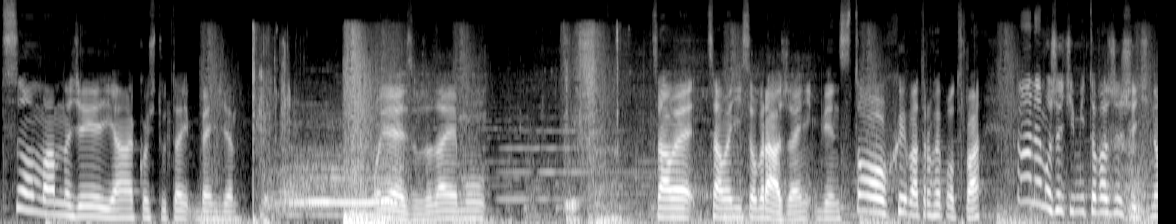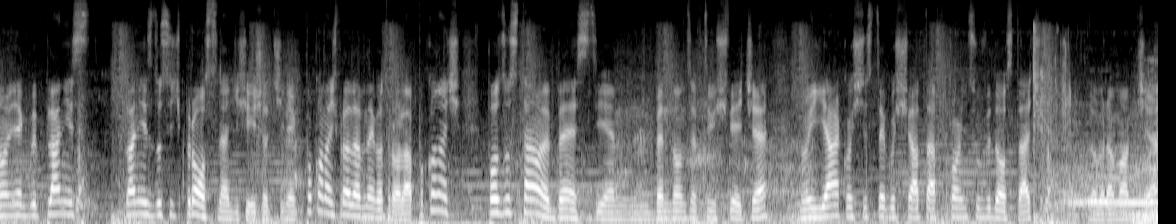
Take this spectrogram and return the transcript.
co mam nadzieję jakoś tutaj będzie... O Jezu, zadaję mu całe, całe nic obrażeń, więc to chyba trochę potrwa, ale możecie mi towarzyszyć, no jakby plan jest, plan jest dosyć prosty na dzisiejszy odcinek, pokonać pradawnego trolla, pokonać pozostałe bestie m, będące w tym świecie, no i jakoś się z tego świata w końcu wydostać. Dobra, mam cię.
